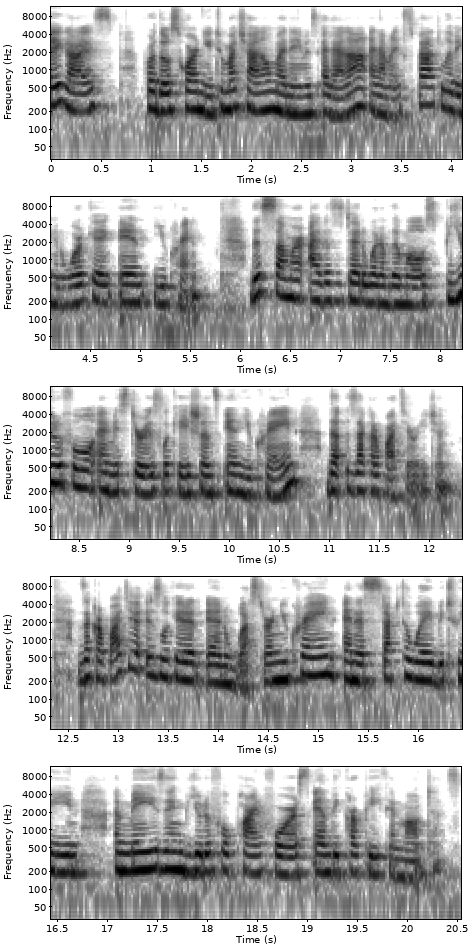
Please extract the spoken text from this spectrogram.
Hey guys! For those who are new to my channel, my name is Elena and I'm an expat living and working in Ukraine. This summer I visited one of the most beautiful and mysterious locations in Ukraine, the Zakarpattia region. Zakarpattia is located in western Ukraine and is tucked away between amazing beautiful pine forests and the Carpathian Mountains.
